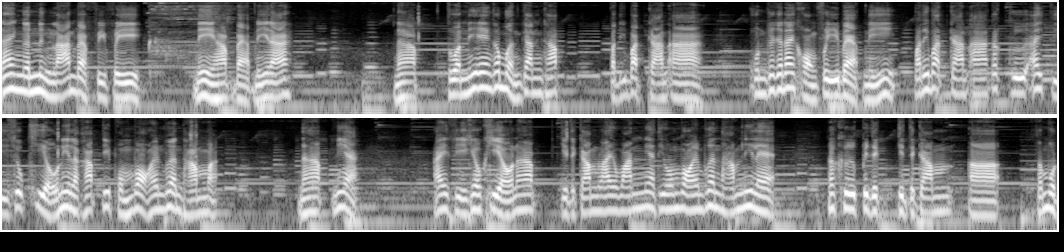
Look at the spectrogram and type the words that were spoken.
ได้เงิน 1 ล้านแบบฟรีๆนี่ครับแบบนี้นะนะครับ ส่วนนี้เองก็เหมือนกันครับ ปฏิบัติการ R คุณก็จะได้ของฟรีแบบนี้ ปฏิบัติการ R ก็คือไอ้สีเขียวๆนี่แหละครับ ที่ผมบอกให้เพื่อนทำอะนะครับ เนี่ยไอ้สีเขียวๆนะครับ กิจกรรมรายวันเนี่ยที่ผมบอกให้เพื่อนทำนี่แหละ ก็คือกิจกรรมสมุด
